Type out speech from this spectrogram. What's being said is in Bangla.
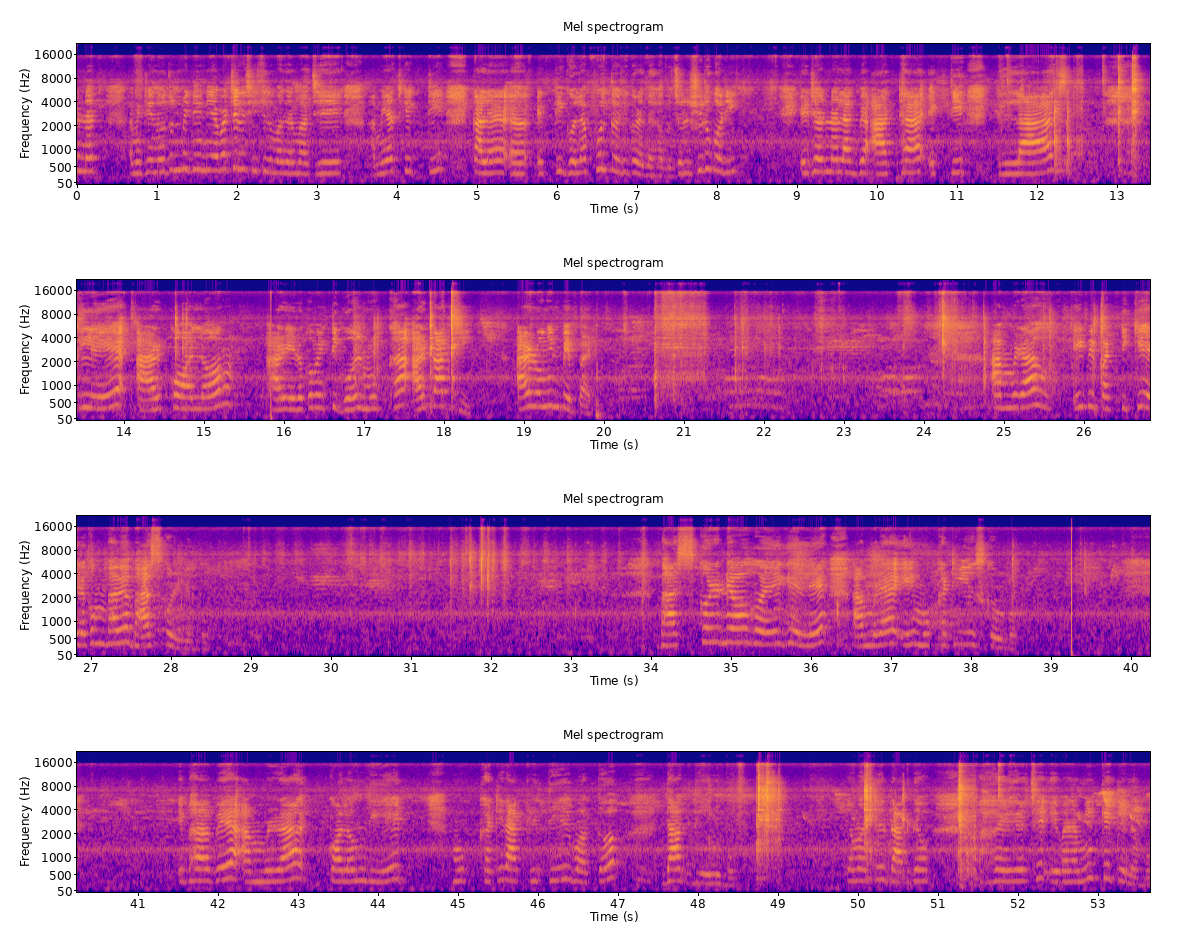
জান্নাত আমি একটি নতুন ভিডিও নিয়ে আবার চলে এসেছি তোমাদের মাঝে। আমি আজকে একটি কালার একটি গোলাপ ফুল তৈরি করে দেখাবো। চলো শুরু করি। এর জন্য লাগবে আঠা, একটি গ্লাস, ক্লে, আর কলম, আর এরকম একটি গোল মুখা, আর কাঁচি, আর রঙিন পেপার। আমরা এই পেপারটিকে এরকমভাবে ভাঁজ করে নেব। করে নেওয়া হয়ে গেলে আমরা এই মুখাটি ইউজ করব। এভাবে আমরা কলম দিয়ে মুখাটির আকৃতির মতো দাগ দিয়ে নেব। আমাদের দাগ দেওয়া হয়ে গেছে, এবার আমি কেটে নেব।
